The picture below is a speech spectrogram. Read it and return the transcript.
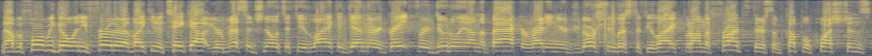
Now, before we go any further, I'd like you to take out your message notes if you'd like. Again, they're great for doodling on the back or writing your grocery list if you like, but on the front, there's some couple questions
